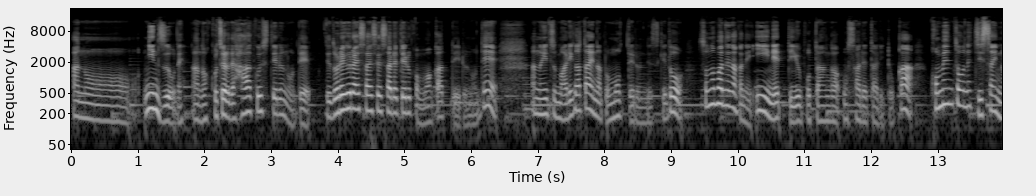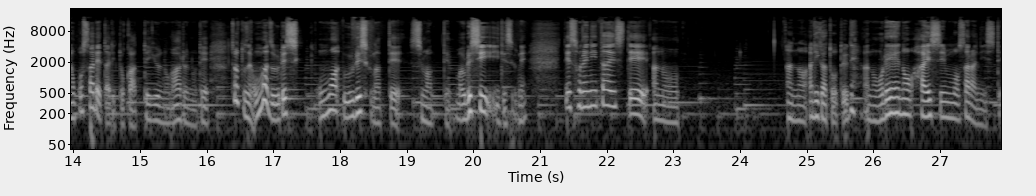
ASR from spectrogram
あの人数をねあのこちらで把握してるのででどれぐらい再生されてるかも分かっているのであのいつもありがたいなと思ってるんですけどその場でなんかね「いいね」っていうボタンが押されたりとかコメントをね実際に残されたりとかっていうのがあるのでちょっとね思わず嬉し思わ嬉しくなってしまって、まあ嬉しいですよね。でそれに対してあのあのありがとうというねあのお礼の配信もさらにして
